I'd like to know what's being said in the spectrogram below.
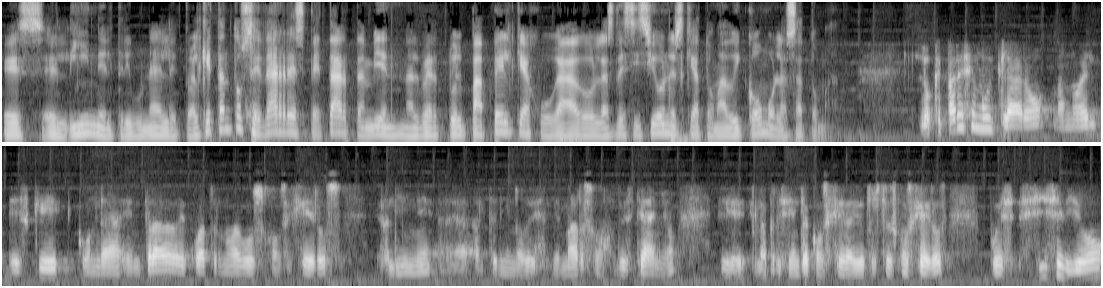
es el INE, el Tribunal Electoral? ¿Qué tanto se da a respetar también, Alberto, el papel que ha jugado, las decisiones que ha tomado y cómo las ha tomado? Lo que parece muy claro, Manuel, es que con la entrada de cuatro nuevos consejeros al INE eh, al término de, marzo de este año, eh, la presidenta consejera y otros tres consejeros, pues sí se dio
